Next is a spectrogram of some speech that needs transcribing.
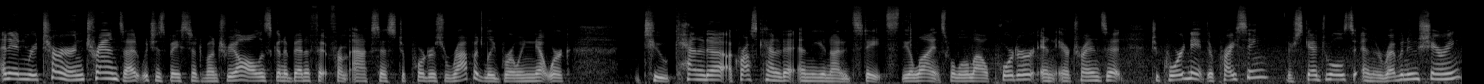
And in return, Transat, which is based out of Montreal, is going to benefit from access to Porter's rapidly growing network to Canada, across Canada and the United States. The alliance will allow Porter and Air Transat to coordinate their pricing, their schedules, and their revenue sharing.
